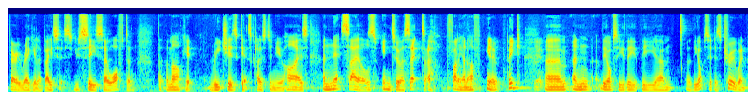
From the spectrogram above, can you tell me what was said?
very regular basis. You see so often that the market reaches, gets close to new highs, and net sales into a sector, funny enough, you know, peak. Yeah. Um, and the obviously the the um, the opposite is true when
